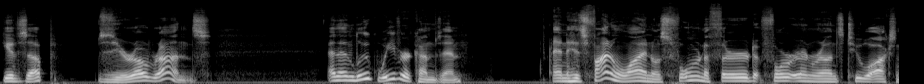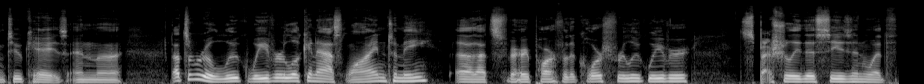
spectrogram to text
gives up zero runs. And then Luke Weaver comes in, and his final line was four and a third, four earned runs, two walks, and two Ks. And uh, that's a real Luke Weaver looking ass line to me. Uh, that's very par for the course for Luke Weaver, especially this season with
